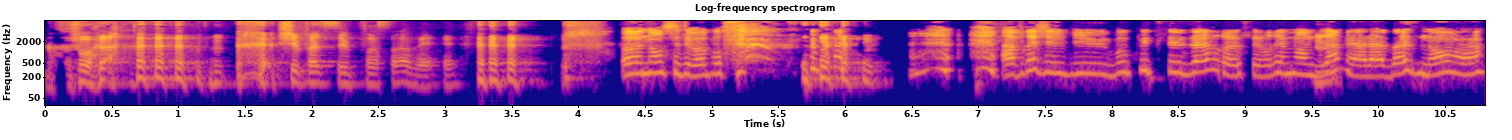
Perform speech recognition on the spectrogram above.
voilà. Je sais pas si c'est pour ça, mais. oh non, c'était pas pour ça. Après, j'ai vu beaucoup de ses œuvres, c'est vraiment bien, hmm. mais à la base, non. Hein.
